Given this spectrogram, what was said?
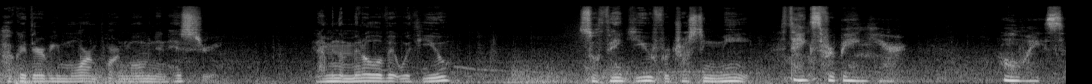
How could there be a more important moment in history? And I'm in the middle of it with you. So thank you for trusting me. Thanks for being here. Always.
